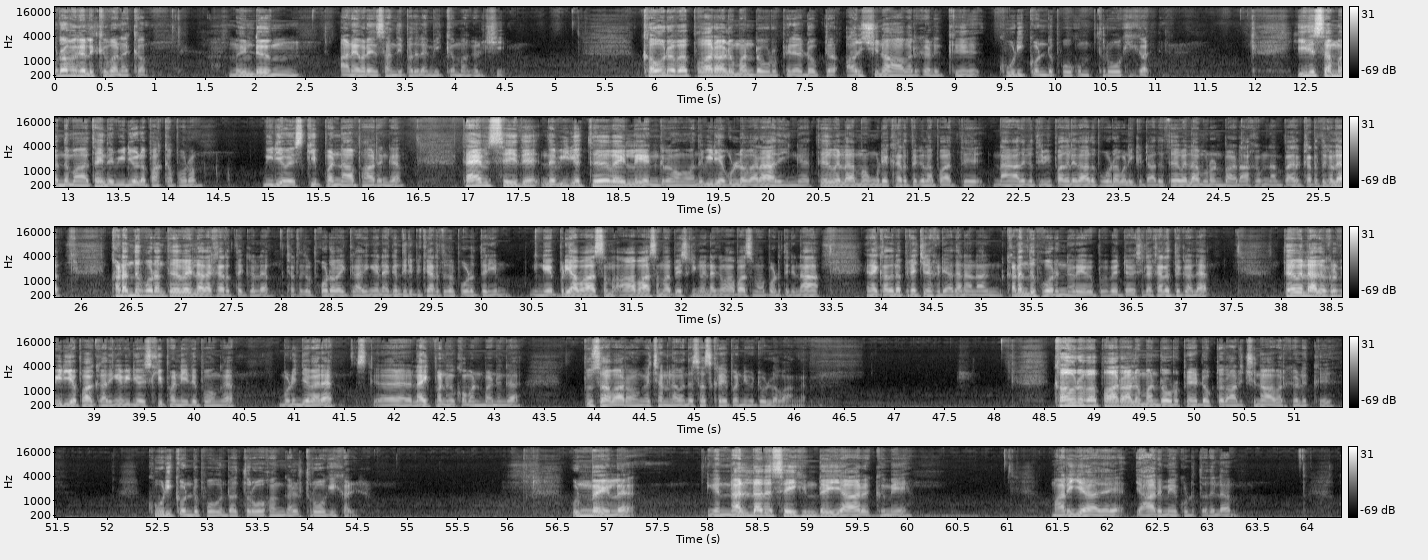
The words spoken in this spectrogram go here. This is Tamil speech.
உறவுகளுக்கு வணக்கம். மீண்டும் அனைவரையும் சந்திப்பதில் மிக்க மகிழ்ச்சி. கௌரவ பாராளுமன்ற உறுப்பினர் டாக்டர் அர்ஜுனா அவர்களுக்கு கூடிக்கொண்டு போகும் துரோகிகள். இது சம்பந்தமாக தான் இந்த வீடியோவில் பார்க்க போகிறோம் வீடியோவை ஸ்கிப் பண்ணால் பாருங்கள் தயவு செய்து இந்த வீடியோ தேவையில்லை என்கிறவங்க வந்து வீடியோக்குள்ளே வராதீங்க. தேவையில்லாமல் உங்களுடைய கருத்துக்களை பார்த்து நான் அதுக்கு திருப்பி பதில் ஏதாவது போட வலிக்கிட்டு அது தேவையில்லாம முரண்பாடாகும் நம்ம கருத்துக்களை கடந்து போகிற தேவையில்லாத கருத்துக்களை கருத்துக்கள் போட வைக்காதீங்க. எனக்கும் திருப்பி கருத்துக்கள் போட தெரியும். நீங்கள் எப்படி ஆபாசம் ஆபாசமாக பேசுகிறீங்களோ எனக்கும் ஆபாசமாக போட தெரியும். நான் எனக்கு அதில் பிரச்சனை கிடையாது. ஆனால் நான் கடந்து போகிறேன் நிறைய பெற்ற சில கருத்துக்களை தேவையில்லாதவர்கள் வீடியோ பார்க்காதீங்க. வீடியோ ஸ்கிப் பண்ணிட்டு போங்க. முடிஞ்ச வரை லைக் பண்ணுங்கள் கமெண்ட் பண்ணுங்கள் புதுசாக வரவங்க சேனலை வந்து சப்ஸ்கிரைப் பண்ணிவிட்டு உள்ளே வாங்க. கௌரவ பாராளுமன்ற உறுப்பினர் டாக்டர் அர்ச்சுனா அவர்களுக்கு கூடிக்கொண்டு போகின்ற துரோகங்கள் துரோகிகள். உண்மையில் இங்கே நல்லது செய்கின்ற யாருக்குமே மரியாதை யாருமே கொடுத்ததில்ல.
